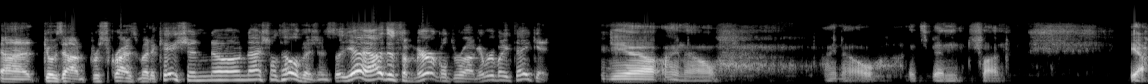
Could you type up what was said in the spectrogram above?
uh, goes out and prescribes medication on national television. So, yeah, this is a miracle drug. Everybody take it. Yeah, I know. I know. It's been fun. Yeah.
